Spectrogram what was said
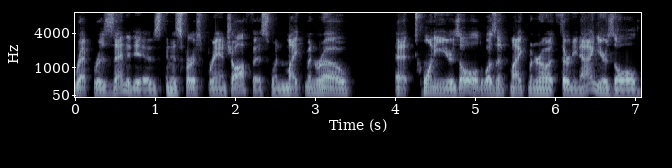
representatives in his first branch office, when Mike Monroe at 20 years old wasn't Mike Monroe at 39 years old,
